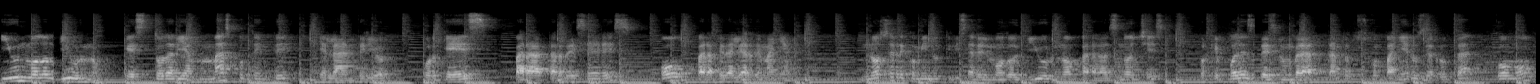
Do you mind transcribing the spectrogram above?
y un modo diurno que es todavía más potente que la anterior porque es para atardeceres o para pedalear de mañana. No se recomienda utilizar el modo diurno para las noches porque puedes deslumbrar tanto a tus compañeros de ruta como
